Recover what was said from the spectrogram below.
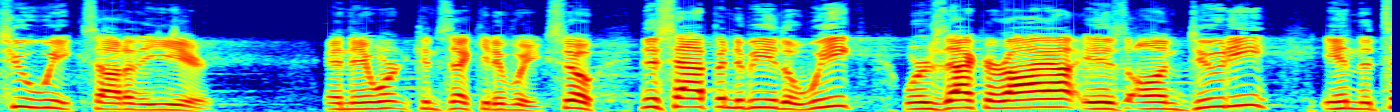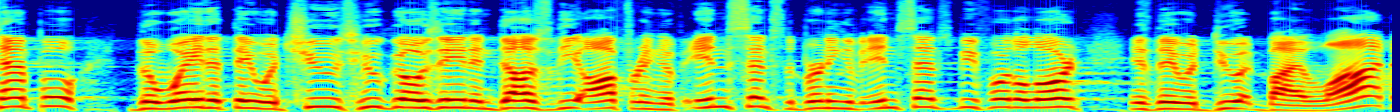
two weeks out of the year. And they weren't consecutive weeks. So this happened to be the week where Zechariah is on duty in the temple the way that they would choose who goes in and does the offering of incense, the burning of incense before the Lord, is they would do it by lot.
